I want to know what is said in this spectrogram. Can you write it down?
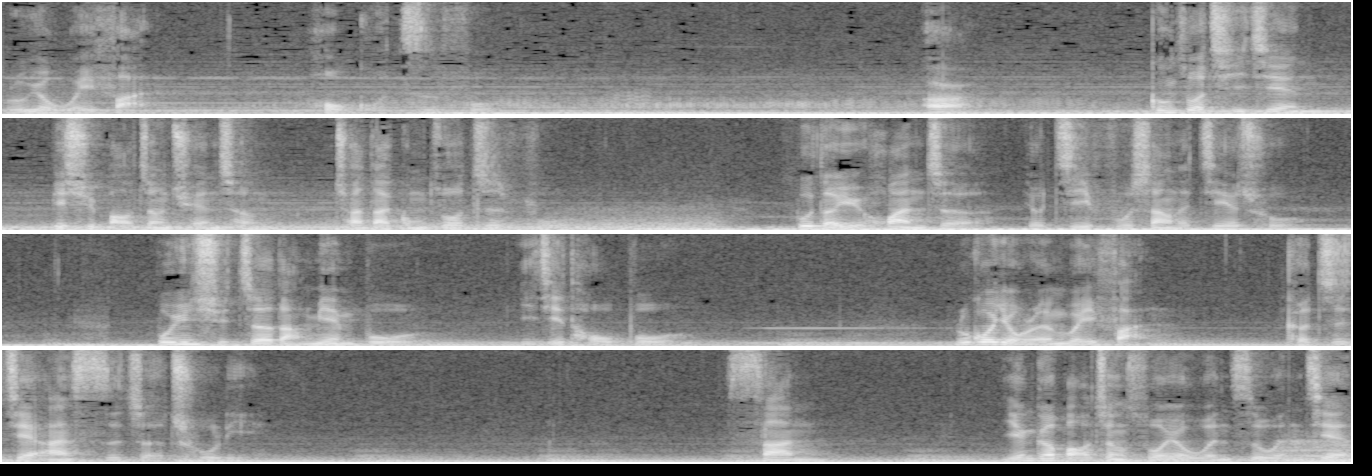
如有违反，后果自负。二，工作期间必须保证全程穿戴工作制服，不得与患者有肌肤上的接触，不允许遮挡面部。以及头部，如果有人违反，可直接按死者处理。三，严格保证所有文字文件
